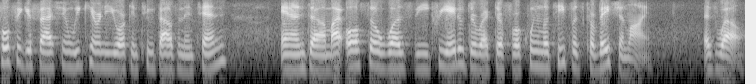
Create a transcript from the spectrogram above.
Full Figure Fashion Week here in New York in 2010. And um, I also was the creative director for Queen Latifah's Curvation line as well.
